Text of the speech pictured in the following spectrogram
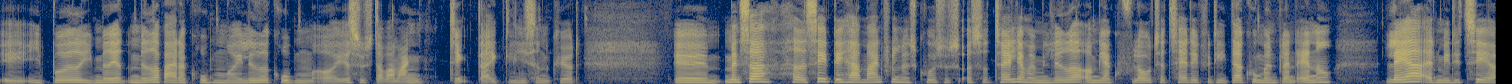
øh, i både i med, medarbejdergruppen og i ledergruppen, og jeg synes, der var mange ting, der ikke lige sådan kørte. Øh, men så havde jeg set det her mindfulness-kursus, og så talte jeg med min leder, om jeg kunne få lov til at tage det, fordi der kunne man blandt andet lære at meditere,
